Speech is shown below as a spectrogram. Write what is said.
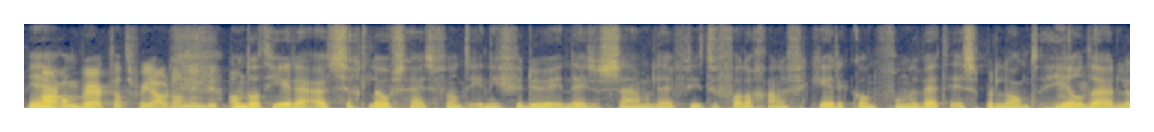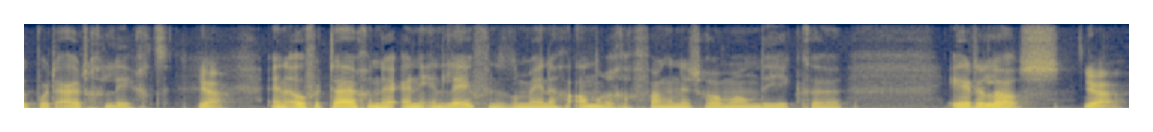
Ja, Waarom werkt dat voor jou dan in dit? Omdat hier de uitzichtloosheid van het individu in deze samenleving, die toevallig aan de verkeerde kant van de wet is beland, heel Mhm. duidelijk wordt uitgelicht. Ja, En overtuigender en inlevender dan menige andere gevangenisroman die ik eh, eerder las. ja.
